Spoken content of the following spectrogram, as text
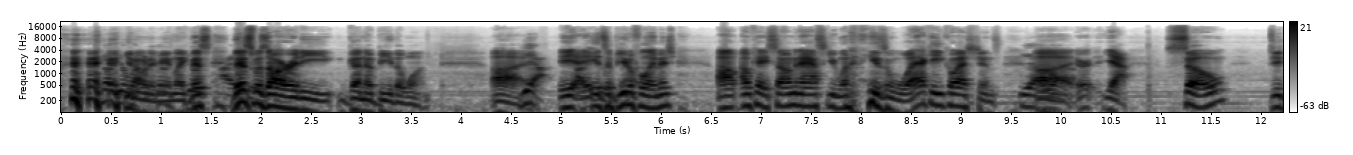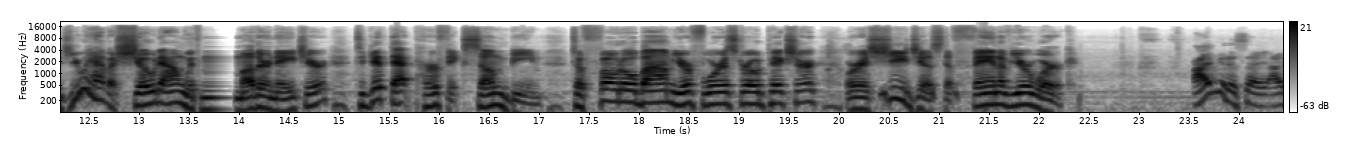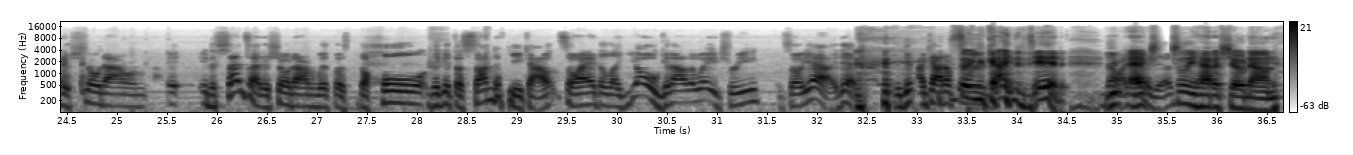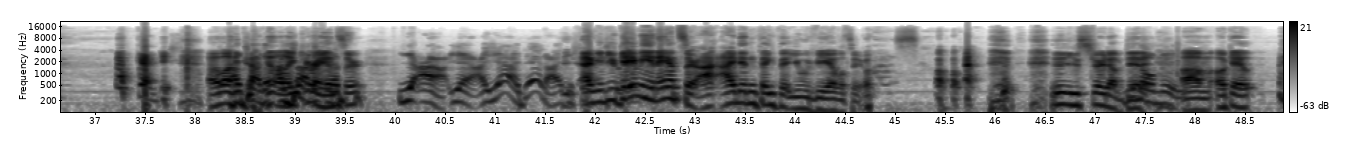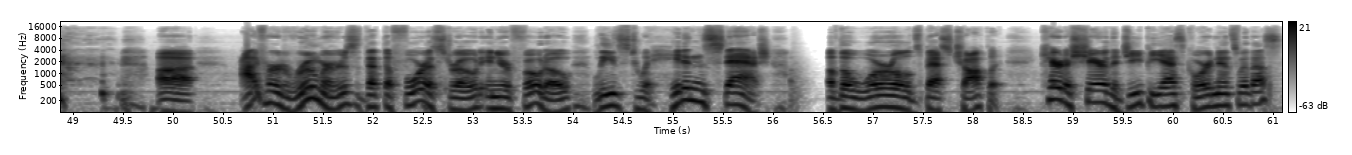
get. No, you know right. what I mean? Like this, I this agree. was already gonna be the one. Uh, Yeah, yeah, it's a beautiful image. Um, okay, so I'm gonna ask you one of these wacky questions. Yeah, uh, yeah. er- yeah. So, did you have a showdown with Mother Nature to get that perfect sunbeam to photobomb your Forest Road picture, or is she just a fan of your work? I'm gonna say I had a showdown. I- In a sense, I had a showdown with the, the whole to get the sun to peek out. So I had to like, yo, get out of the way, tree. So yeah, I did. Get- I got up So you kind of did. No, you I did. actually had a showdown. okay. I like, trying to- I like your to ans- answer. Yeah, yeah, yeah. I did. I, I mean, you gave me an answer. I, I didn't think that you would be able to. So you straight up did you know it. me. Um, okay. uh, I've heard rumors that the forest road in your photo leads to a hidden stash of the world's best chocolate. Care to share the GPS coordinates with us?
